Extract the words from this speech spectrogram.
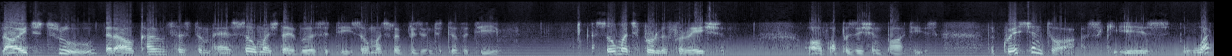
Now, it's true that our current system has so much diversity, so much representativity, so much proliferation of opposition parties. The question to ask is what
